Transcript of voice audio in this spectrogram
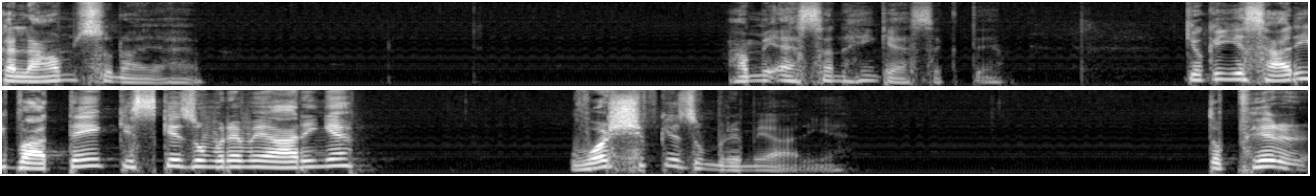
कलाम सुनाया है? हम ऐसा नहीं कह सकते। क्योंकि ये सारी बातें किसके जुमरे में आ रही हैं? वर्शिप के जुमरे में आ रही हैं। तो फिर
